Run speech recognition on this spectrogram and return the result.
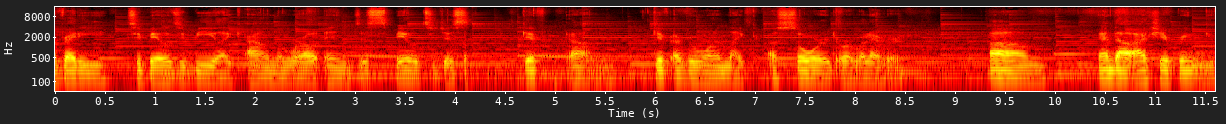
ready to be able to be like out in the world and just be able to just give um, give everyone like a sword or whatever um, and that'll actually bring you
